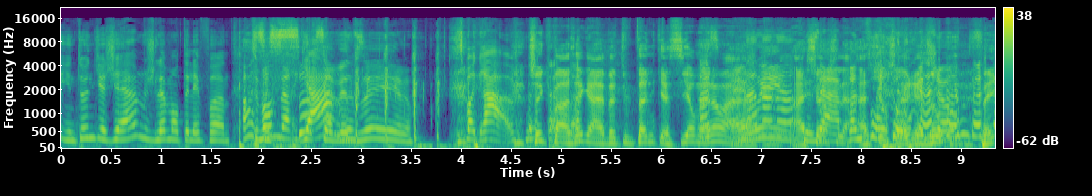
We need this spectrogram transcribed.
il y a une tune que j'aime, je lève mon téléphone. Ah, Tout le monde c'est me ça, regarde. Ça veut dire. C'est pas grave. Ceux qui pensaient qu'elle avait tout le temps une question, mais Ah, non, c'est- elle, non, oui. non, non. elle Je cherche, la- elle cherche le réseau. Ben,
